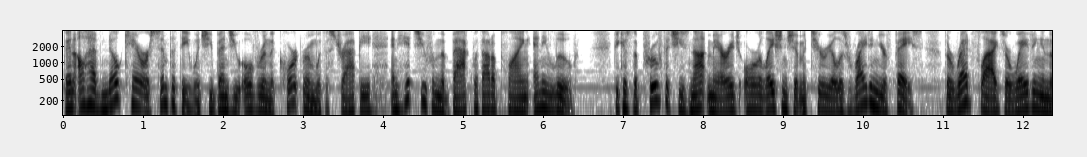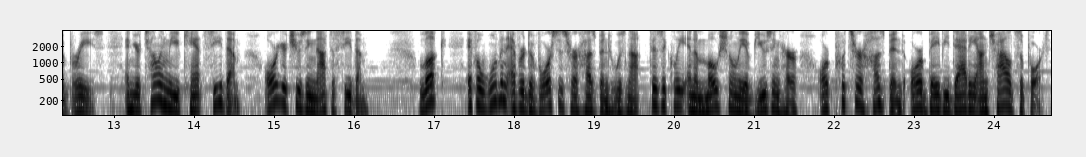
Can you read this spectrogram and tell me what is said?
then I'll have no care or sympathy when she bends you over in the courtroom with a strappy and hits you from the back without applying any lube. Because the proof that she's not marriage or relationship material is right in your face, the red flags are waving in the breeze, and you're telling me you can't see them, or you're choosing not to see them. Look, if a woman ever divorces her husband who was not physically and emotionally abusing her or puts her husband or baby daddy on child support,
